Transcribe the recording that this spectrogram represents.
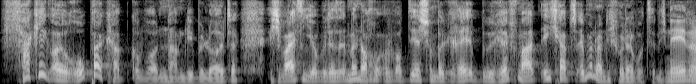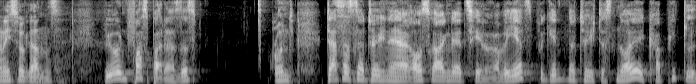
fucking Europacup gewonnen haben, liebe Leute. Ich weiß nicht, ob ihr das immer noch, ob ihr das schon begriffen habt. Ich habe es immer noch nicht hundertprozentig. Nee, noch nicht so ganz. Wie unfassbar das ist. Und das ist natürlich eine herausragende Erzählung. Aber jetzt beginnt natürlich das neue Kapitel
